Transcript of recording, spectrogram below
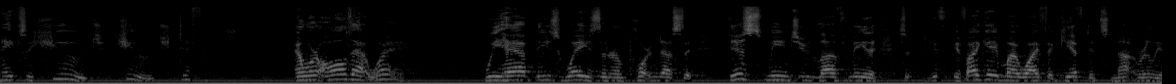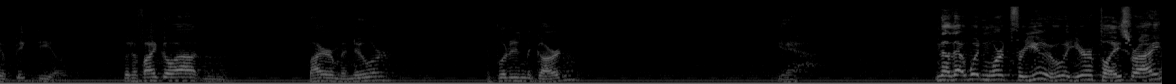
makes a huge, huge difference. And we're all that way. We have these ways that are important to us that this means you love me. So if, if I gave my wife a gift, it's not really a big deal. But if I go out and buy her manure and put it in the garden, yeah. Now, that wouldn't work for you at your place, right?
